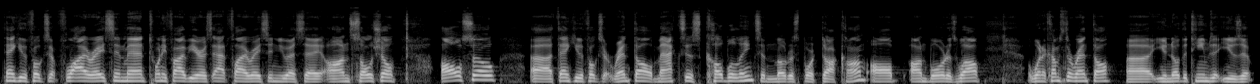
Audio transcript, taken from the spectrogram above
Thank you to the folks at Fly Racing, man. 25 years at Fly Racing USA on social. Also, uh, thank you to folks at Renthal, Maxxis, Cobolinks, and Motorsport.com, all on board as well. When it comes to Renthal, uh, you know the teams that use it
